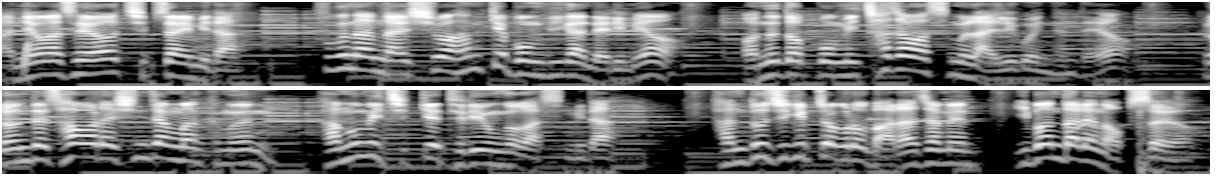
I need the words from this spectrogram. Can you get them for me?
안녕하세요 집사입니다. 푸근한 날씨와 함께 봄비가 내리며 어느덧 봄이 찾아왔음을 알리고 있는데요. 그런데 4월의 신작만큼은 가뭄이 짙게 들이온 것 같습니다. 단도직입적으로 말하자면 이번 달엔 없어요.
